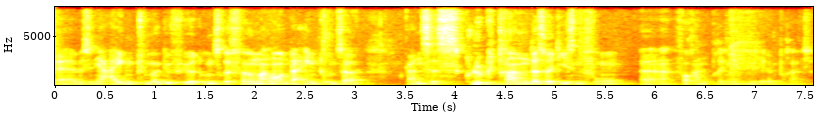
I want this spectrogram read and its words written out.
Äh, wir sind ja Eigentümer geführt, unsere Firma, und da hängt unser ganzes Glück dran, dass wir diesen Fonds voranbringen in jedem Bereich.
